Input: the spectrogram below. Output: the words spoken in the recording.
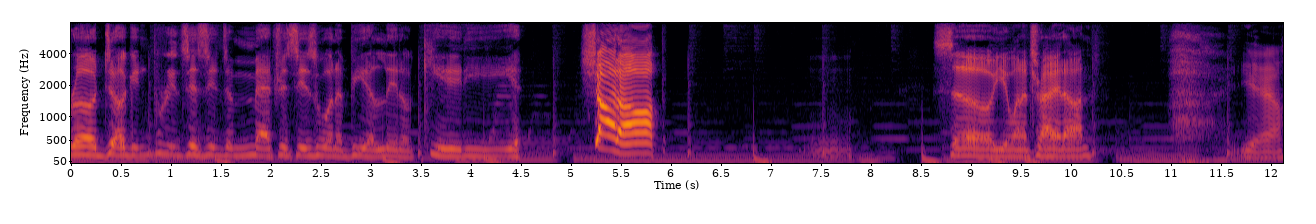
Raw Dogging Princess into Mattresses want to be a little kitty? Shut up! So, you want to try it on? Yeah.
